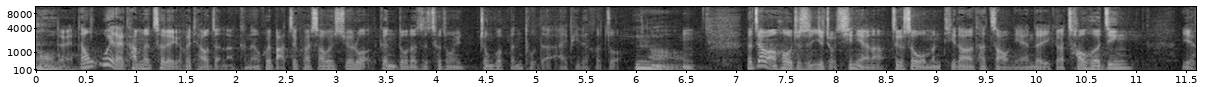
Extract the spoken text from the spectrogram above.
哦对。但未来他们的策略也会调整了，可能会把这块稍微削弱，更多的是侧重于中国本土的 IP 的合作。嗯，哦，嗯，那再往后就是一九七年了，这个时候我们提到了他早年的一个超合金，也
